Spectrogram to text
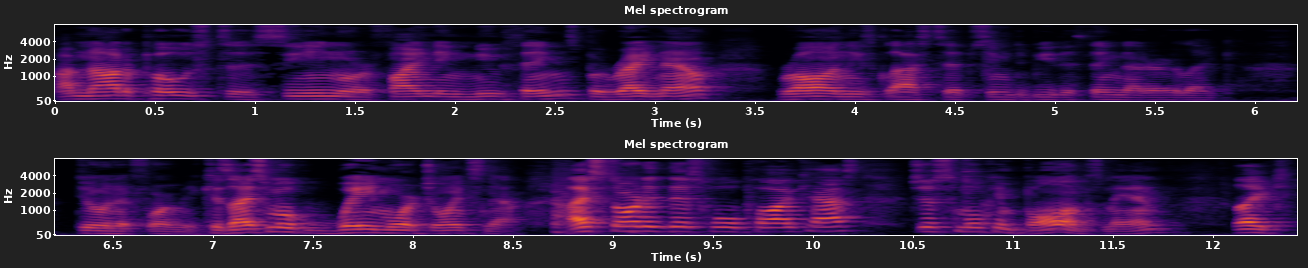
I'm not opposed to seeing or finding new things, but right now, raw and these glass tips seem to be the thing that are like doing it for me because I smoke way more joints now. I started this whole podcast just smoking bongs, man. Like,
